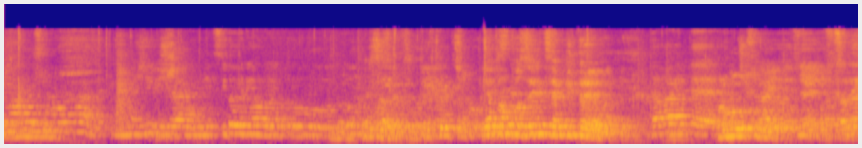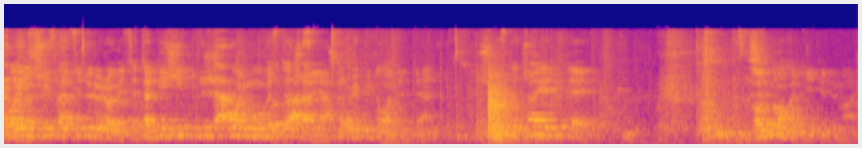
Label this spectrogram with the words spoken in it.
і мало на увазі. Я відстоювала ту думку. Є пропозиція підтримати. Давайте. Ні, Бо Валерій, інші. Та біжіть Да, форму вистачає. Що ви підгоните? Що вистачає людей? Одного тільки немає.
